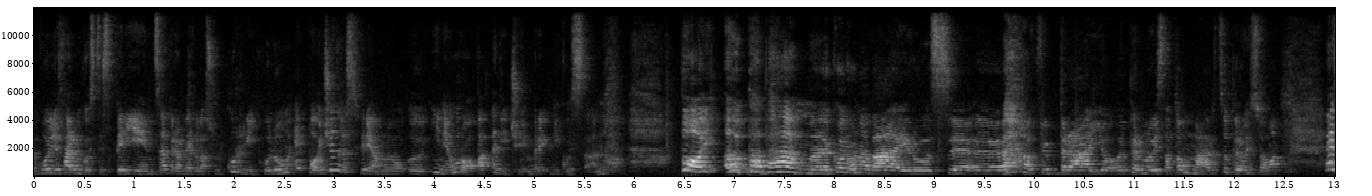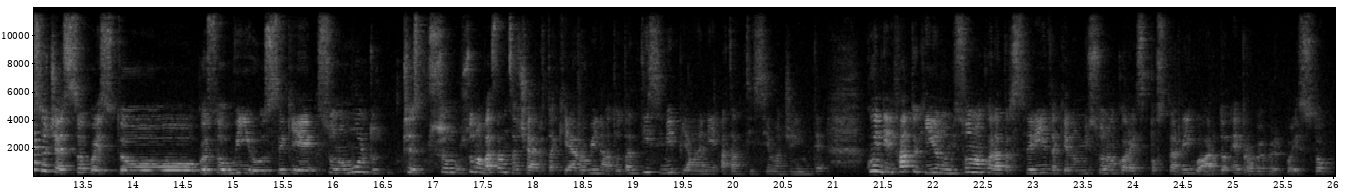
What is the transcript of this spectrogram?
uh, voglio farmi questa esperienza per averla sul curriculum e poi ci trasferiamo uh, in Europa a dicembre di quest'anno. Poi, oh, babam, coronavirus a febbraio, per noi è stato a marzo, però insomma è successo questo, questo virus che sono molto, cioè, sono, sono abbastanza certa che ha rovinato tantissimi piani a tantissima gente. Quindi il fatto che io non mi sono ancora trasferita, che non mi sono ancora esposta al riguardo è proprio per questo.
